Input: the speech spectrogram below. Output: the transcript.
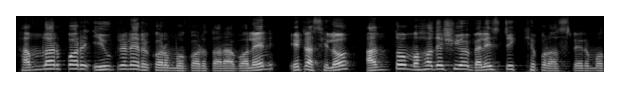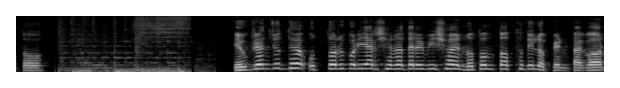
হামলার পর ইউক্রেনের কর্মকর্তারা বলেন, এটা ছিল আন্তঃমহাদেশীয় ব্যালিস্টিক ক্ষেপণাস্ত্রের মতো। ইউক্রেন যুদ্ধে উত্তর কোরিয়ার সেনাদের বিষয়ে নতুন তথ্য দিল পেন্টাগন।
